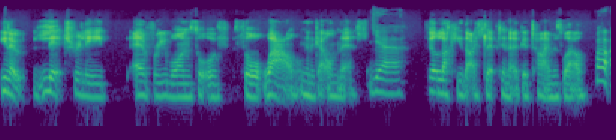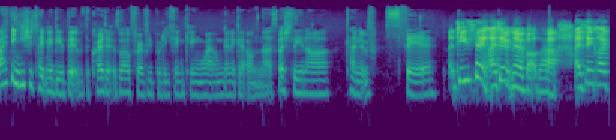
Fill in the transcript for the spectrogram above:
you know, literally everyone sort of thought, wow, I'm going to get on this. Yeah. Feel lucky that I slipped in at a good time as well. Well, I think you should take maybe a bit of the credit as well for everybody thinking, well, I'm going to get on that, especially in our kind of sphere. Do you think? I don't know about that. I think I,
